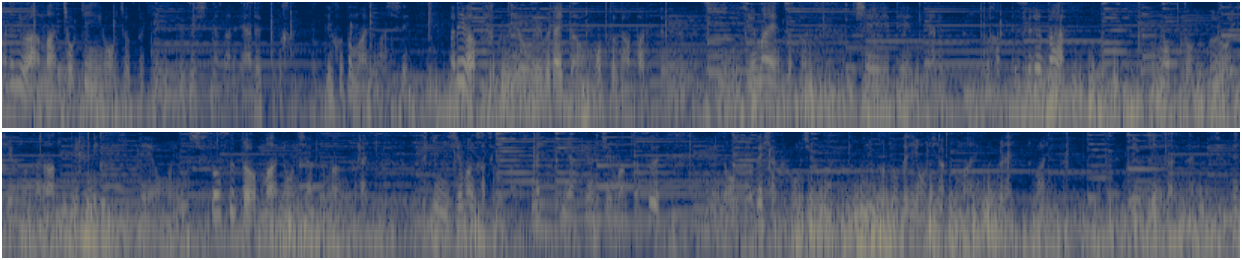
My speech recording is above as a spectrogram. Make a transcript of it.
あるいはま貯金をちょっと切り崩しながらやるとかっていうこともありますしあるいは副業ウェブライターをもっと頑張る月20万円ちょっと気合い入れてやる。とかってすればもっといけるのかなっていうふうにえ思います。しそうするとまあ400万ぐらい。月20万稼げばですね240万足す農業で150万ということで400万円ぐらいはいくっていう計算になりますよね。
